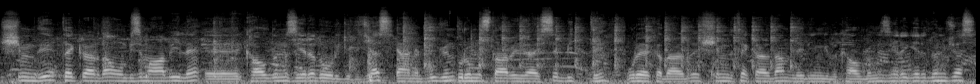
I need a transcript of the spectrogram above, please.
Şimdi tekrardan o bizim abiyle e, kaldığımız yere doğru gideceğiz. Yani bugün turumuz tabiri caizse bitti. Buraya kadardı. Şimdi tekrardan dediğim gibi kaldığımız yere geri döneceğiz.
